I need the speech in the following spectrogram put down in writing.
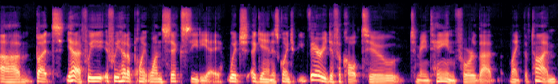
Um, but yeah, if we if we had a 0.16 CDA, which again is going to be very difficult to to maintain for that length of time,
